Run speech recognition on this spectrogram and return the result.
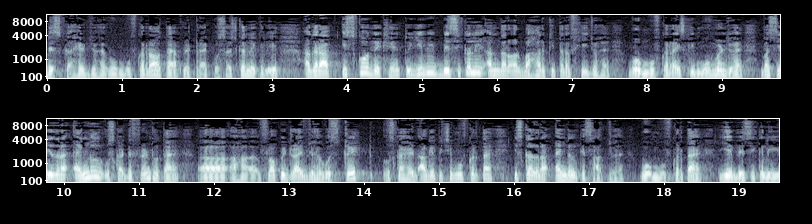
ڈسک کا ہیڈ جو ہے وہ موو کر رہا ہوتا ہے اپنے ٹریک کو سرچ کرنے کے لیے۔ اگر آپ اس کو دیکھیں تو یہ بھی بیسیکلی اندر اور باہر کی طرف ہی جو ہے وہ موو کر رہا ہے۔ اس کی موومنٹ جو ہے، بس یہ ذرا اینگل اس کا ڈفرینٹ ہوتا ہے۔ فلوپی ڈرائیو ہاں، جو ہے وہ اسٹریٹ اس کا ہیڈ آگے پیچھے موو کرتا ہے۔ اس کا ذرا اینگل کے ساتھ جو ہے وہ موو کرتا ہے۔ یہ بیسیکلی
